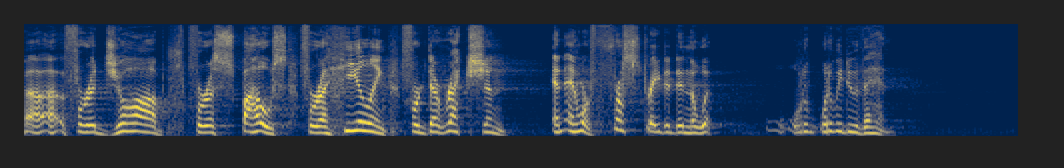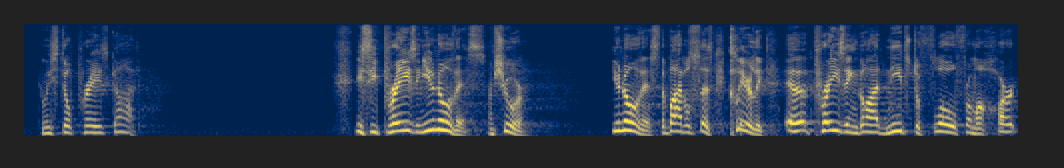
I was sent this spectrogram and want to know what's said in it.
uh, uh, for a job, for a spouse, for a healing, for direction, and, and we're frustrated in the way, what do, what do we do then? Can we still praise God? You see, praising, you know this, I'm sure. You know this. The Bible says clearly uh, praising God needs to flow from a heart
